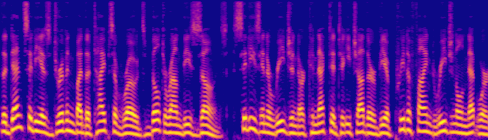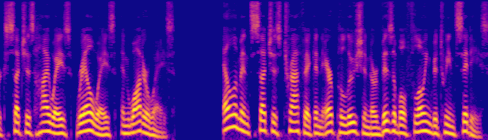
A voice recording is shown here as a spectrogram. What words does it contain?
The density is driven by the types of roads built around these zones. Cities in a region are connected to each other via predefined regional networks such as highways, railways, and waterways. Elements such as traffic and air pollution are visible flowing between cities.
